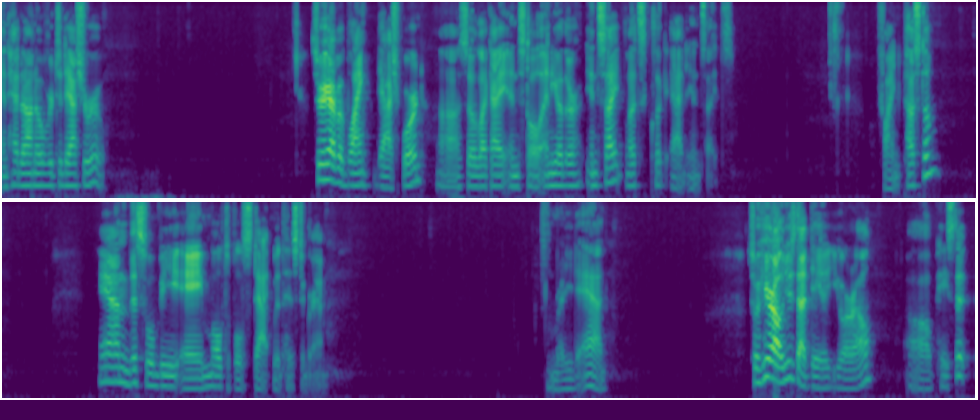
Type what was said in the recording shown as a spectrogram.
and head on over to Dasheroo. So here I have a blank dashboard. Uh, so like I install any other insight, let's click Add Insights. Find Custom. And this will be a multiple stat with histogram. I'm ready to add. So here I'll use that data URL. I'll paste it.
